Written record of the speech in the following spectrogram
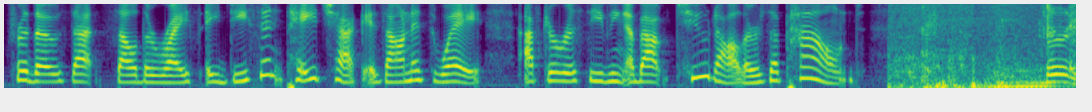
For those that sell the rice, a decent paycheck is on its way after receiving about $2 a pound. 30.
